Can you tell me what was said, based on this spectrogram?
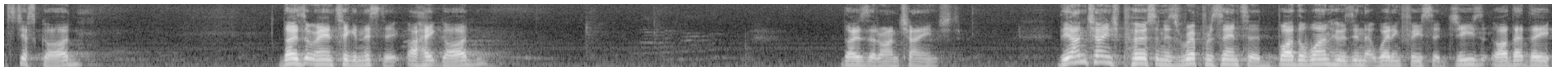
It's just God. Those that were antagonistic, I hate God. Those that are unchanged. The unchanged person is represented by the one who is in that wedding feast that, Jesus, or that the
